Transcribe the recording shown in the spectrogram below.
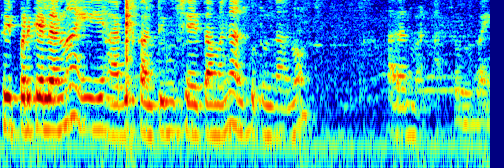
సో ఇప్పటికెళ్ళైనా ఈ హ్యాబిట్ కంటిన్యూ చేద్దామని అనుకుంటున్నాను. అదనమాట. సో బై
